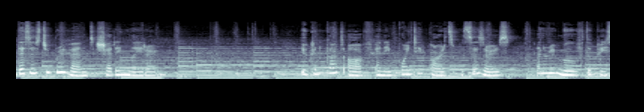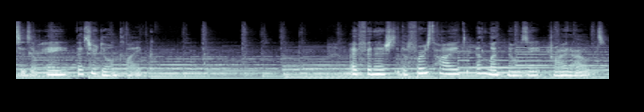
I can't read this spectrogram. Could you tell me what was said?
This is to prevent shedding later. You can cut off any pointy parts with scissors and remove the pieces of hay that you don't like. I finished the first hide and let Nosy dry it out.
